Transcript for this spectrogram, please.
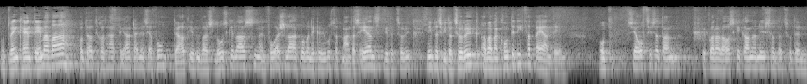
Und wenn kein Thema war, hat er, hat er halt eines erfunden. Er hat irgendwas losgelassen, einen Vorschlag, wo man nicht gewusst hat, man das ernst, wieder zurück, nimmt das wieder zurück, aber man konnte nicht vorbei an dem. Und sehr oft ist er dann, bevor er rausgegangen ist, hat er zu den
